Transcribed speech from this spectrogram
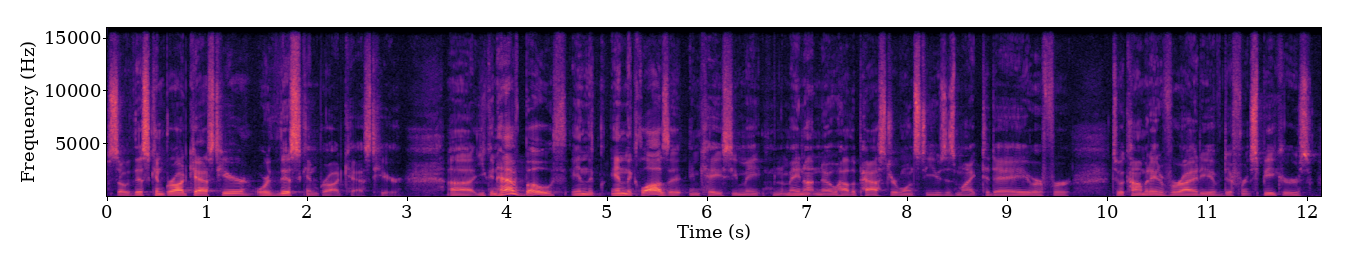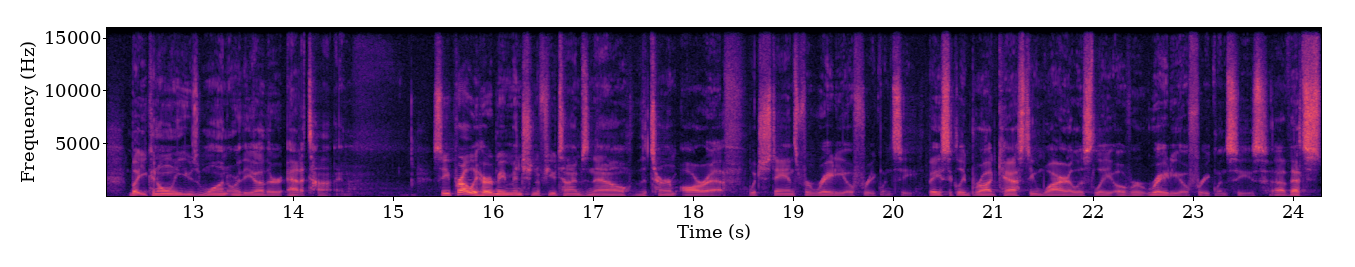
So this can broadcast here or this can broadcast here. Uh, you can have both in the, in the closet in case you may, may not know how the pastor wants to use his mic today or for, to accommodate a variety of different speakers, but you can only use one or the other at a time. So you probably heard me mention a few times now the term RF, which stands for radio frequency, basically broadcasting wirelessly over radio frequencies. Uh, that's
